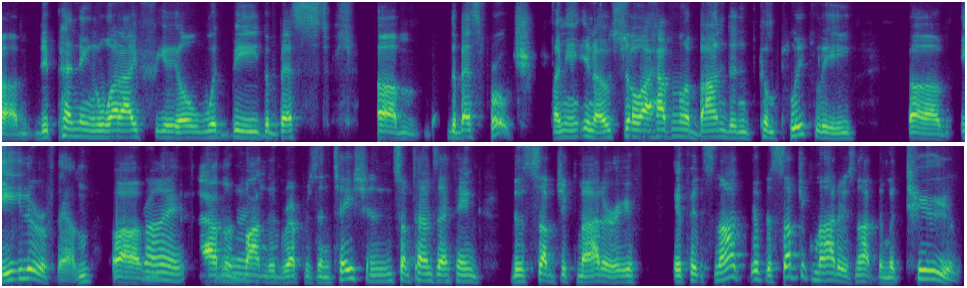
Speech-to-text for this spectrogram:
um, depending on what I feel would be the best um, the best approach. I mean, you know, so I haven't abandoned completely uh, either of them. Um, Right. I haven't right. abandoned representation. Sometimes I think the subject matter, if if it's not, if the subject matter is not the material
